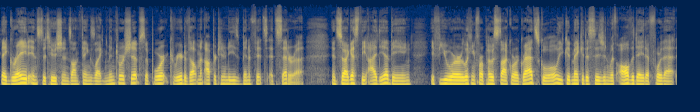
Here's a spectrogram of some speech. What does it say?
they grade institutions on things like mentorship, support, career development opportunities, benefits, etc. And so, I guess the idea being if you were looking for a postdoc or a grad school, you could make a decision with all the data for that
